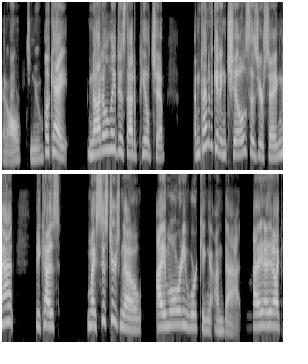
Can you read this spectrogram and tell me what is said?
at all to you Okay. Not only does that appeal, Chip, I'm kind of getting chills as you're saying that because my sisters know I am already working on that. I, I like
